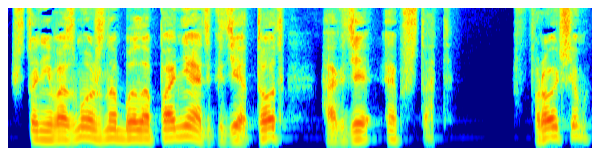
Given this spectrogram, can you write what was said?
что невозможно было понять, где тот, а где Эпштадт. Впрочем,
